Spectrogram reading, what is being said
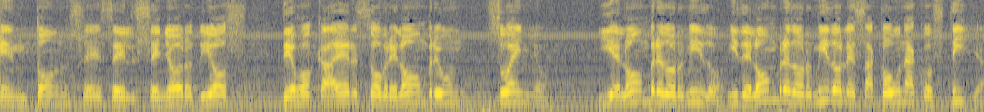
Entonces el Señor Dios dejó caer sobre el hombre un sueño y el hombre dormido, y del hombre dormido le sacó una costilla,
